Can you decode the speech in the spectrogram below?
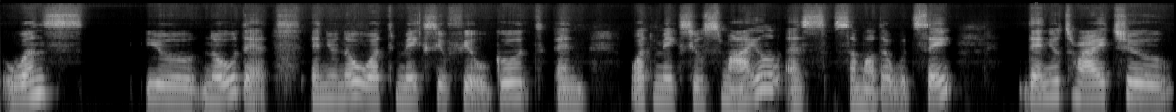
once you know that and you know what makes you feel good and what makes you smile as some other would say then you try to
